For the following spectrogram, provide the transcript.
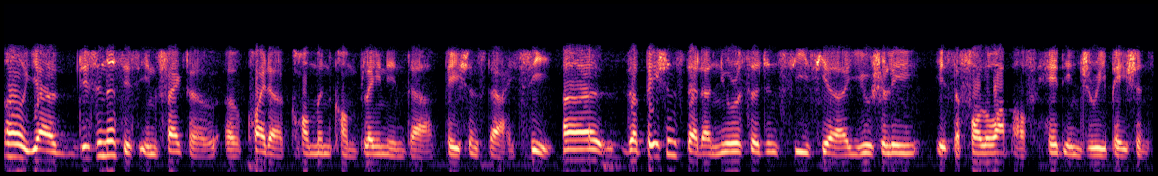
Oh, yeah. Dizziness is in fact a, a quite a common complaint in the patients that I see. Uh, the patients that a neurosurgeon sees here usually is the follow-up of head injury patients.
